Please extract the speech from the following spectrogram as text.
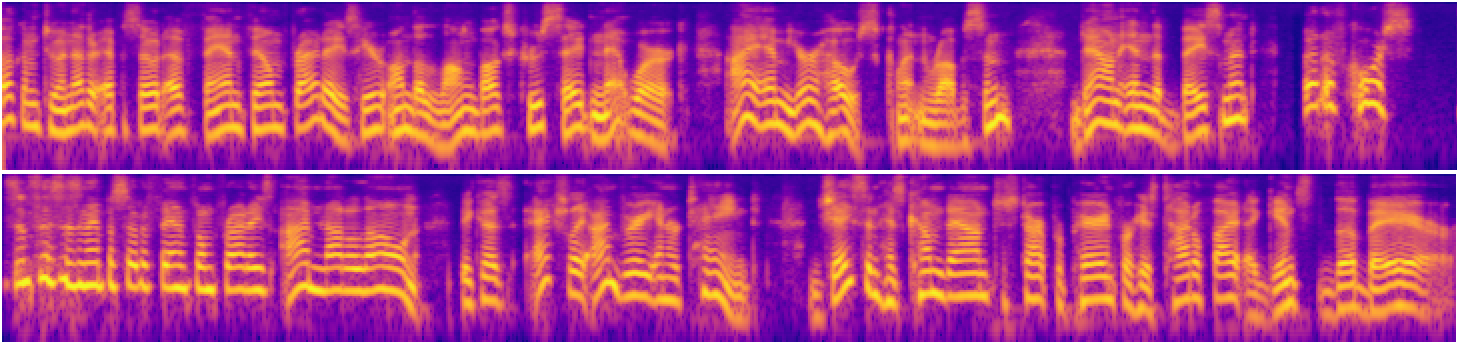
Welcome to another episode of Fan Film Fridays here on the Longbox Crusade Network. I am your host, Clinton Robinson, down in the basement. But of course, since this is an episode of Fan Film Fridays, I'm not alone because actually I'm very entertained. Jason has come down to start preparing for his title fight against the Bear.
